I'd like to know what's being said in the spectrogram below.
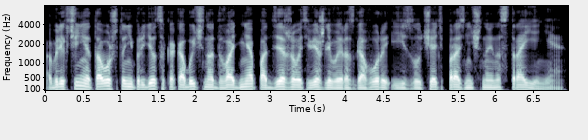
облегчение того, что не придется, как обычно, два дня поддерживать вежливые разговоры и излучать праздничное настроение.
